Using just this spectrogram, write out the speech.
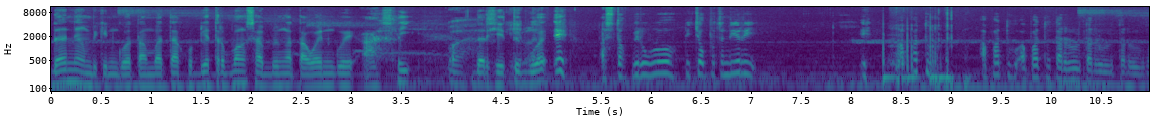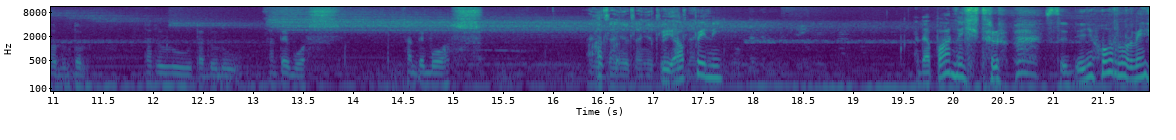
Dan yang bikin gue tambah takut dia terbang sambil ngetawain gue asli. Wah, dari situ gila. gue eh astagfirullah dicopot sendiri. Eh apa tuh? Apa tuh? Apa tuh? Tar dulu tar dulu tar dulu tar dulu tar dulu tar dulu santai bos. Santai bos. Lanjut, lanjut, lanjut. Ih, lanjut, apa lanjut. ini ada apa nih? Terus studionya horor nih.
